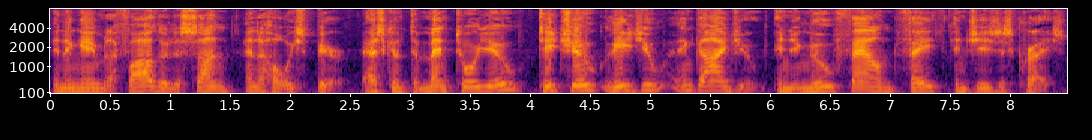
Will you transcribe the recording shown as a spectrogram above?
in the name of the Father, the Son, and the Holy Spirit. Ask him to mentor you, teach you, lead you, and guide you in the new-found faith in Jesus Christ.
